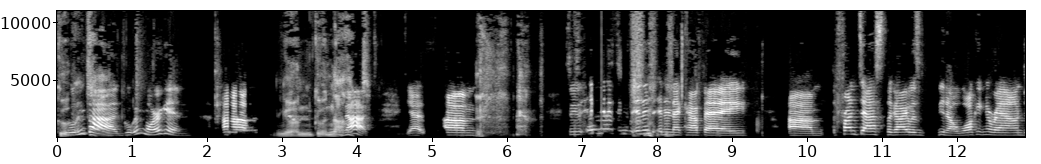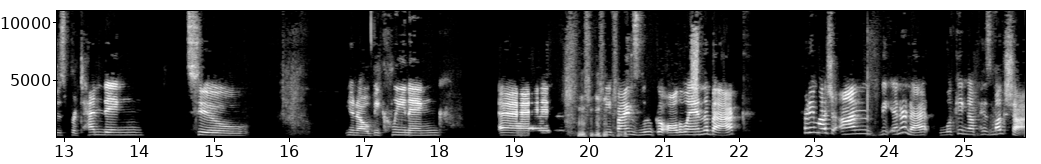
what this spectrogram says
Guten Tag, Guten Morgen. Guten, guten Guten Nacht. Nacht. Yes. Um so he's in this he's in his internet cafe. Um the front desk, the guy was, you know, walking around just pretending to, you know, be cleaning. And he finds Luka all the way in the back, pretty much on the internet, looking up his mugshot.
